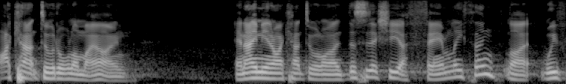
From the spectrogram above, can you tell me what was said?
I can't do it all on my own. And Amy and I can't do it alone. This is actually a family thing. Like, we've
